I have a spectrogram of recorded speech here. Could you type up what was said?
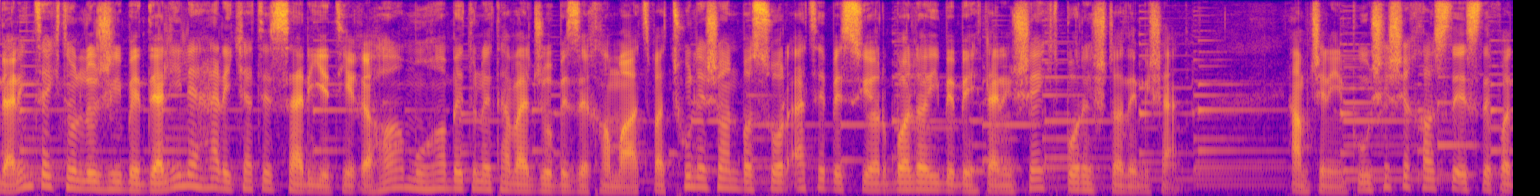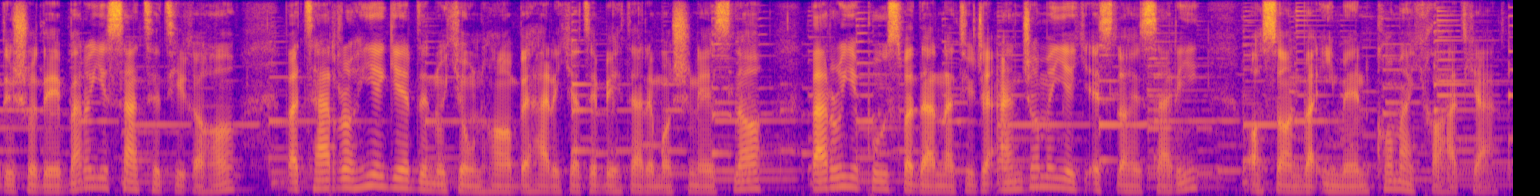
در این تکنولوژی به دلیل حرکت سریع تیغه ها موها بدون توجه به زخامت و طولشان با سرعت بسیار بالایی به بهترین شکل برش داده میشن. همچنین پوشش خواسته استفاده شده برای سطح تیغه ها و طراحی گرد نوک اونها به حرکت بهتر ماشین اصلاح بر روی پوست و در نتیجه انجام یک اصلاح سریع، آسان و ایمن کمک خواهد کرد.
